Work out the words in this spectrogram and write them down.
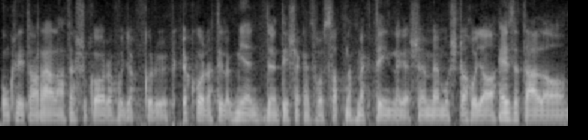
konkrétan rálátásuk arra, hogy akkor ők gyakorlatilag milyen döntéseket hozhatnak meg ténylegesen, mert most ahogy a helyzet áll a,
